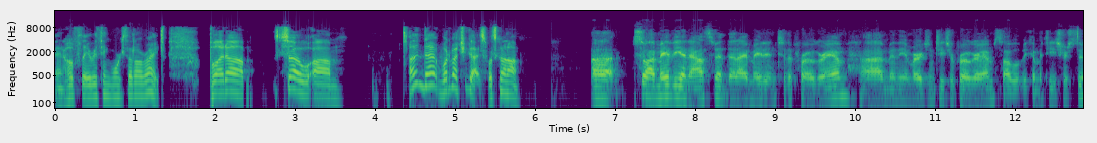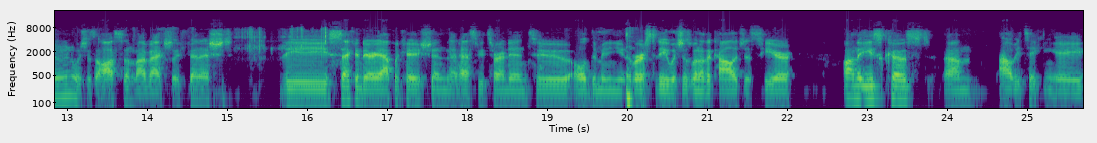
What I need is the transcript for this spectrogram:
and hopefully everything works out all right. But um, so um, other than that, what about you guys? What's going on? Uh, so I made the announcement that I made it into the program. I'm in the emerging teacher program, so I will become a teacher soon, which is awesome. I've actually finished the secondary application that has to be turned into Old Dominion University, which is one of the colleges here on the East Coast. Um, I'll be taking a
